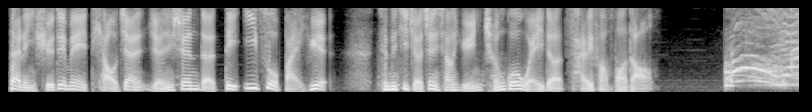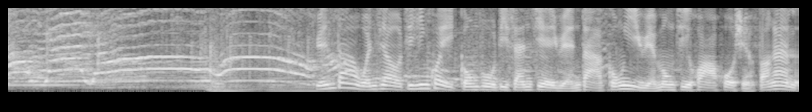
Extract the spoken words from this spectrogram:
带领学弟妹挑战人生的第一座百越。前天记者郑祥云、陈国维的采访报道。元大文教基金会公布第三届元大公益圆梦计划获选方案，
